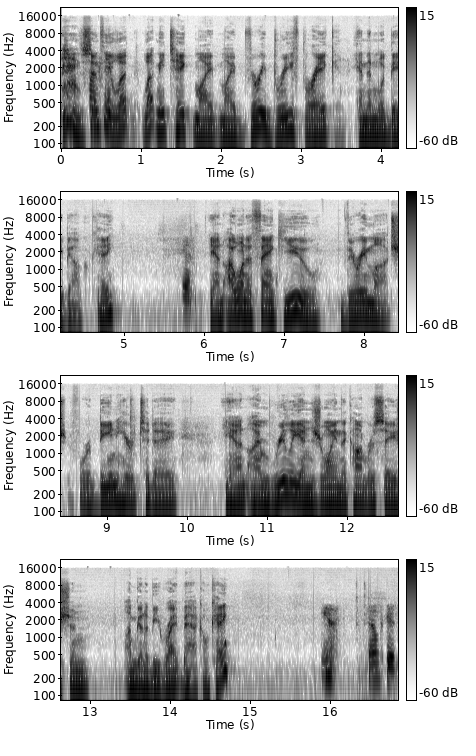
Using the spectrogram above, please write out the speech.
Cynthia, let, let me take my, my very brief break and then we'll be back, okay? Yes. And I want to thank you very much for being here today. And I'm really enjoying the conversation. I'm going to be right back, okay? Yes. Sounds good.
